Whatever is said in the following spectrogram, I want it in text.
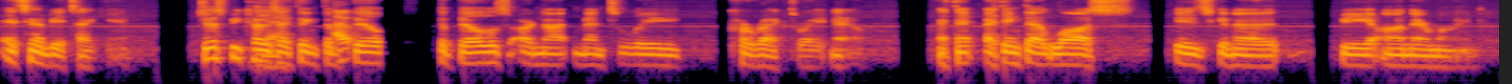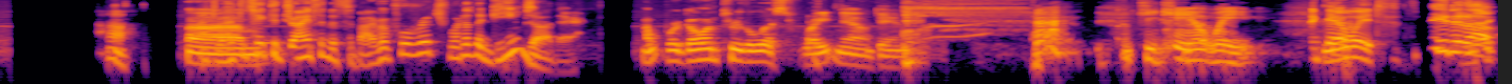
it's going to be a tight game, just because Yeah. I think the I- Bill the Bills are not mentally correct right now. I think I think that loss is going to be on their mind. Huh. Do I have Um, to take the Giants in the survivor pool, Rich? What other games are there? we're going through the list right now, Dan. he can't wait. I can't Yeah. wait. Speed it up.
